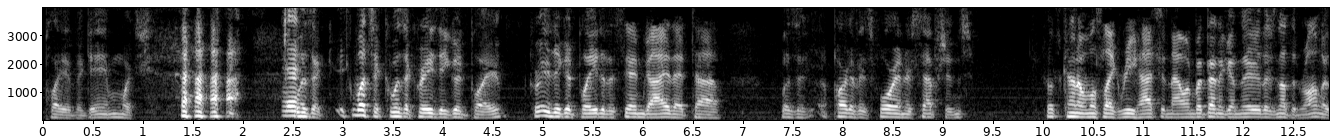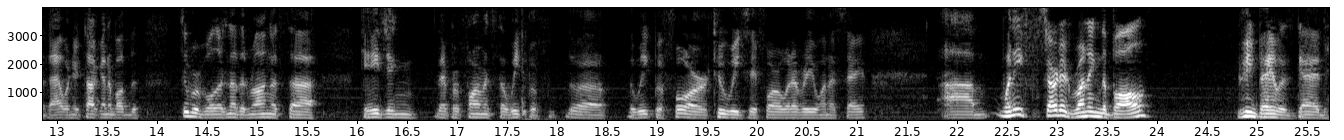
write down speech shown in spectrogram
play of the game, which was a what's a was a crazy good play. Crazy good play to the same guy that uh, was a, a part of his four interceptions. So it's kind of almost like rehashing that one. But then again, there there's nothing wrong with that when you're talking about the Super Bowl. There's nothing wrong with uh, gauging their performance the week before, uh, the week before, or two weeks before, whatever you want to say. Um, when he started running the ball, Green Bay was dead,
